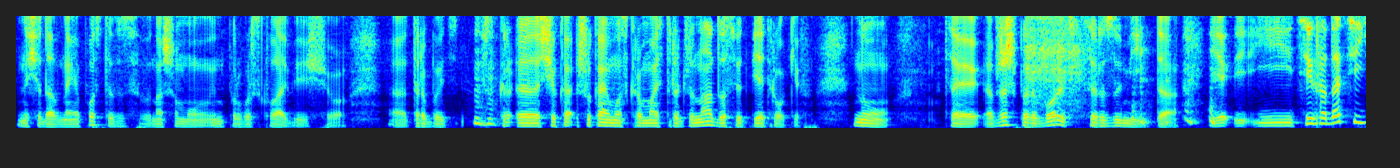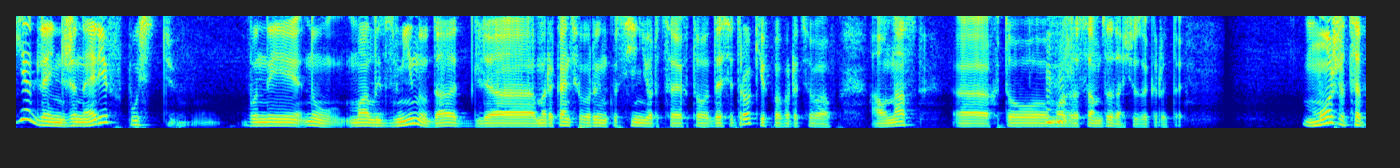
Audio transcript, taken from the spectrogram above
нещодавно я постив в нашому Improvers Club, що е, треба скр- е, шукаємо скромайстра джуна, досвід 5 років. Ну, це а вже ж переборець це розуміють. Да. І, і, ці градації є для інженерів, пусть вони ну, мали зміну да, для американського ринку сіньор це хто 10 років попрацював, а у нас е, хто може сам задачу закрити. Може, це б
